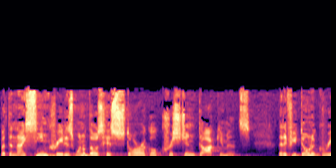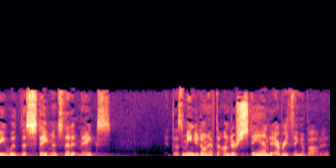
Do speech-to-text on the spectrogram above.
But the Nicene Creed is one of those historical Christian documents that if you don't agree with the statements that it makes, it doesn't mean you don't have to understand everything about it.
